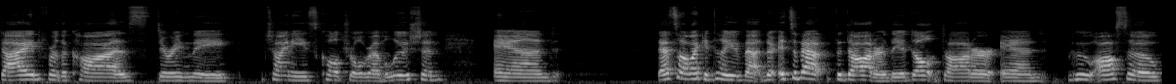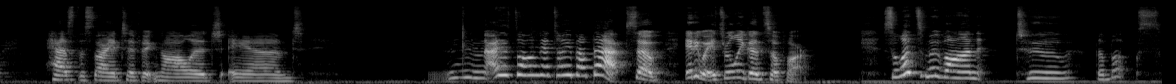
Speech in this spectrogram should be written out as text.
died for the cause during the Chinese Cultural Revolution, and that's all I can tell you about. It's about the daughter, the adult daughter, and who also has the scientific knowledge and mm, that's all I'm going to tell you about that. So anyway, it's really good so far. So let's move on to the books.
